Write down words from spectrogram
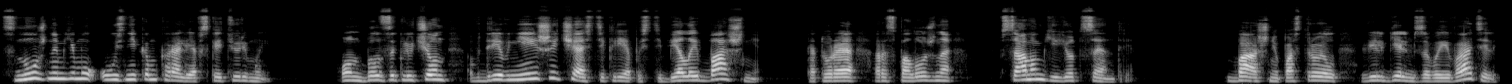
с нужным ему узником королевской тюрьмы. Он был заключен в древнейшей части крепости Белой башни, которая расположена в самом ее центре. Башню построил Вильгельм-завоеватель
